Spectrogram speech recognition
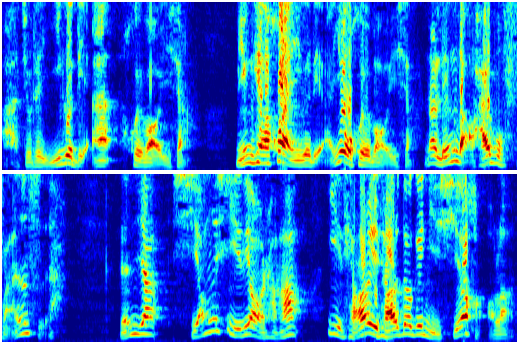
啊，就这一个点汇报一下，明天换一个点又汇报一下，那领导还不烦死呀？人家详细调查。一条一条都给你写好了，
